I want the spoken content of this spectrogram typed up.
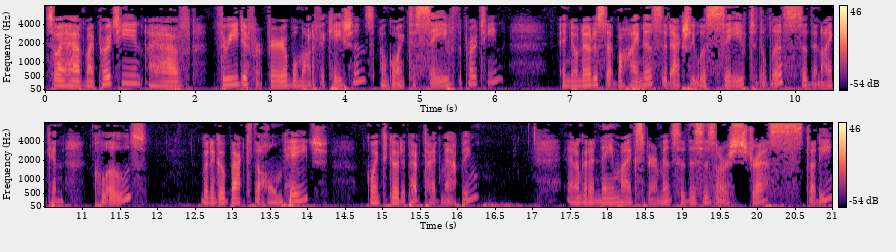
So I have my protein, I have three different variable modifications. I'm going to save the protein and you'll notice that behind us, it actually was saved to the list. So then I can close. I'm going to go back to the home page. I'm going to go to peptide mapping. And I'm going to name my experiment. So this is our stress study.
